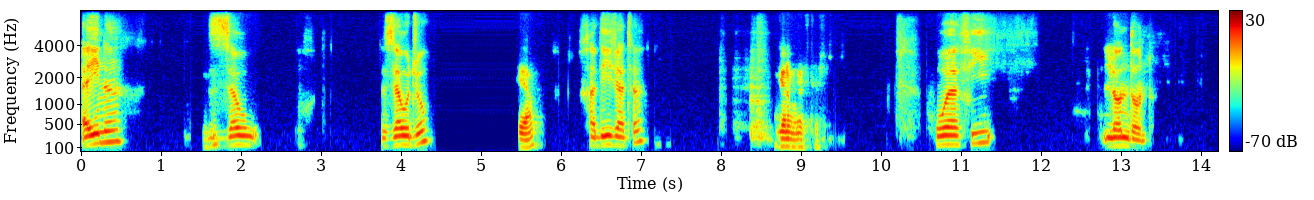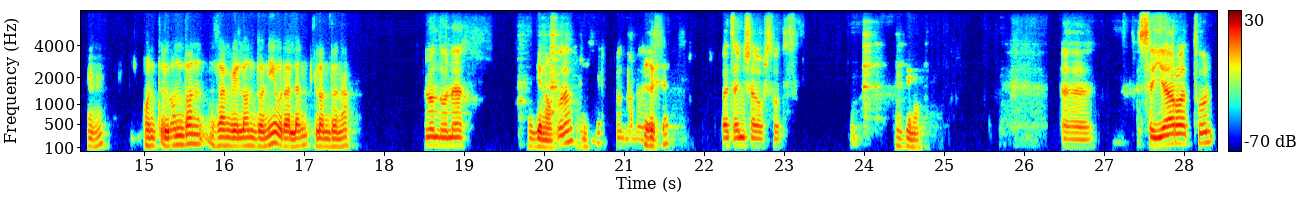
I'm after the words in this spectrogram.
Eine mhm. Zau Zauju. Ja. Khadija. Genau, richtig. Huafi London. Mhm. Und London, sagen wir Londoni oder Londoner? Londoner. Genau. Oder? Londoner. Richtig. Weil es eigentlich auch so ist. Genau. Sayaratun,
